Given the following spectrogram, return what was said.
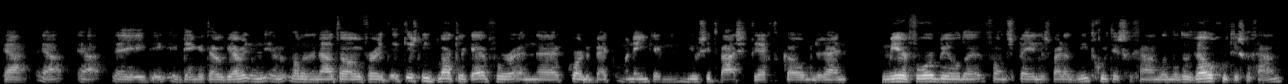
Ja, ja, ja. Nee, ik, ik, denk het ook. We hadden het inderdaad al over. Het, het is niet makkelijk hè, voor een uh, quarterback om in één keer in een nieuwe situatie terecht te komen. Er zijn meer voorbeelden van spelers waar dat niet goed is gegaan dan dat het wel goed is gegaan.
